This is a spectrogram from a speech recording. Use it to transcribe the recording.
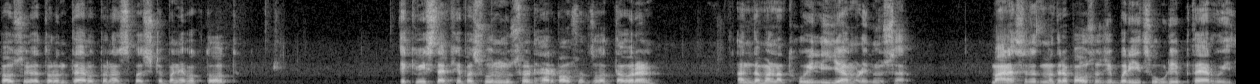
पावसाळी वातावरण तयार होताना स्पष्टपणे बघतो आहोत. एकवीस तारखेपासून मुसळधार पावसाचं वातावरण अंदमानात होईल या मॉडेलनुसार महाराष्ट्रात मात्र पावसाची बरीच उघडीप तयार होईल.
